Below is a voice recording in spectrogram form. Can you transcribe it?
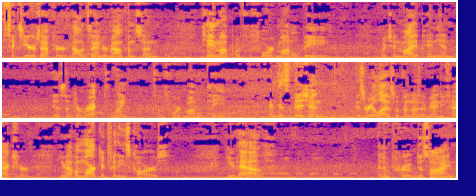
six years after Alexander Malcolmson came up with the Ford Model B, which in my opinion is a direct link to the Ford Model T. And his vision is realized with another manufacturer. You have a market for these cars. You have an improved design.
